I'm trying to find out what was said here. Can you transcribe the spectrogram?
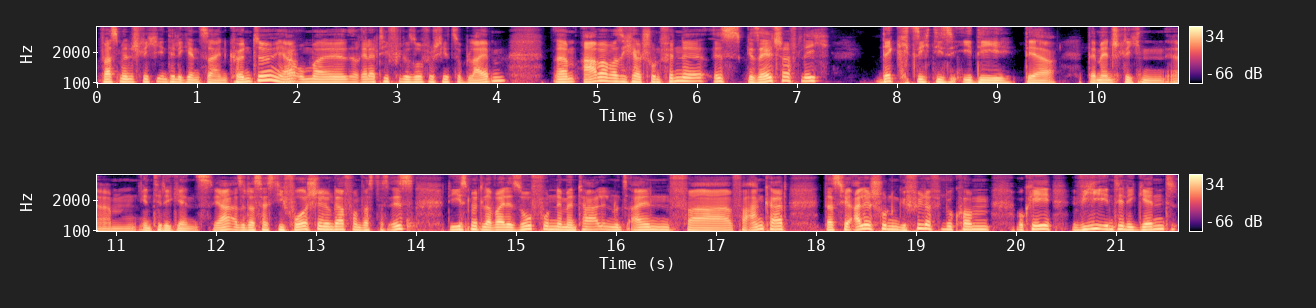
was menschliche Intelligenz sein könnte, ja, Ja. um mal relativ philosophisch hier zu bleiben. Ähm, aber was ich halt schon finde, ist gesellschaftlich deckt sich diese Idee der der menschlichen ähm, Intelligenz. Ja, also das heißt, die Vorstellung davon, was das ist, die ist mittlerweile so fundamental in uns allen ver verankert, dass wir alle schon ein Gefühl dafür bekommen, okay, wie intelligent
